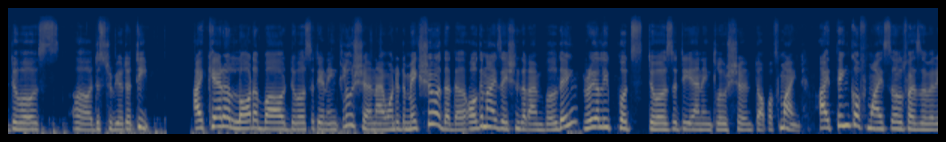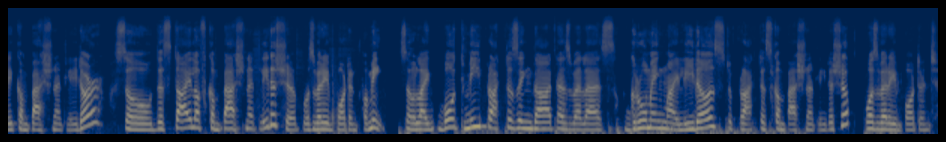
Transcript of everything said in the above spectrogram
diverse, uh, distributed team. I care a lot about diversity and inclusion. I wanted to make sure that the organization that I'm building really puts diversity and inclusion top of mind. I think of myself as a very compassionate leader. So, the style of compassionate leadership was very important for me. So, like both me practicing that as well as grooming my leaders to practice compassionate leadership was very important.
